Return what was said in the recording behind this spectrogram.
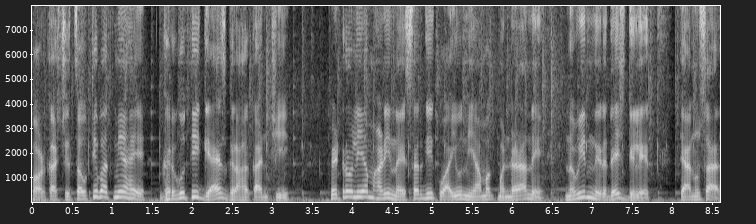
पॉडकास्टची चौथी बातमी आहे घरगुती गॅस ग्राहकांची. पेट्रोलियम आणि नैसर्गिक वायू नियामक मंडळाने नवीन निर्देश दिलेत. त्यानुसार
